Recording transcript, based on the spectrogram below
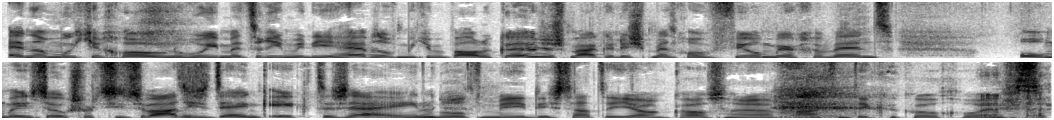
En dan moet je gewoon roeien met de riemen die je hebt... of moet je bepaalde keuzes maken. Dus je bent gewoon veel meer gewend om in zulke soort situaties, denk ik, te zijn. Not me, die staat te janken als een eh, paard een dikke kogel heeft.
